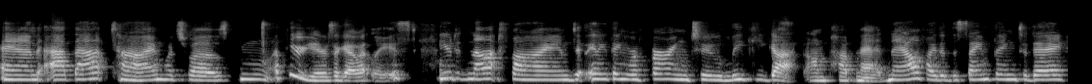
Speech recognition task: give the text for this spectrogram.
And at that time, which was hmm, a few years ago at least, you did not find anything referring to leaky gut on PubMed. Now, if I did the same thing today,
